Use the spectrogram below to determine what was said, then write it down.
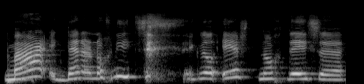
Maar ik ben er nog niet. ik wil eerst nog deze,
